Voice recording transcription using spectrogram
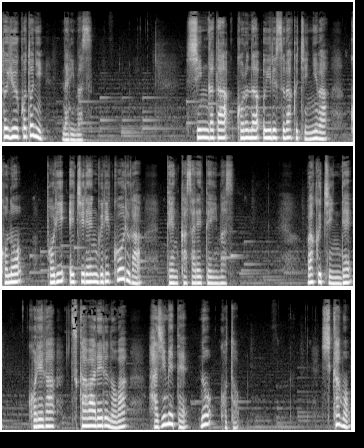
ということになります。新型コロナウイルスワクチンにはこのポリエチレングリコールが添加されています。ワクチンでこれが使われるのは初めてのこと。しかも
